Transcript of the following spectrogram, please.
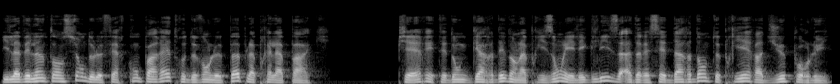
Il avait l'intention de le faire comparaître devant le peuple après la Pâque. Pierre était donc gardé dans la prison et l'église adressait d'ardentes prières à Dieu pour lui.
